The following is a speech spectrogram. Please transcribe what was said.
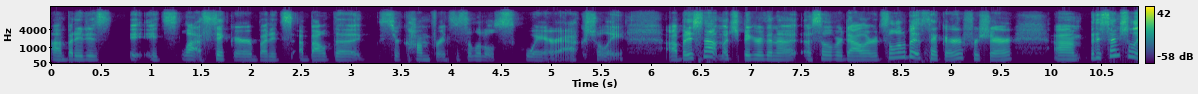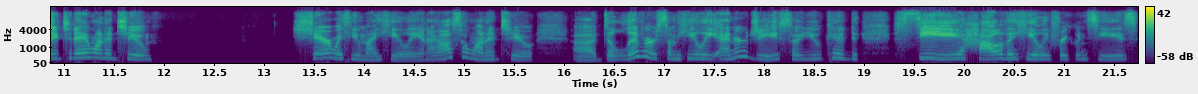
um, but it is it's a lot thicker, but it's about the circumference. It's a little square actually, uh, but it's not much bigger than a, a, silver dollar. It's a little bit thicker for sure. Um, but essentially today I wanted to share with you my Healy. And I also wanted to uh, deliver some Healy energy so you could see how the Healy frequencies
